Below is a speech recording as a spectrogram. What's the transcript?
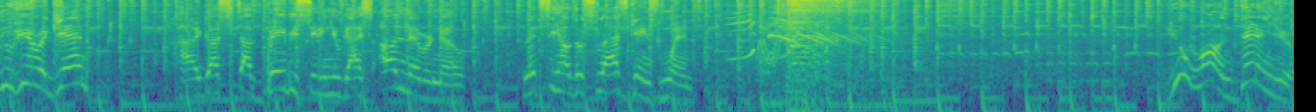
You here again? I got stuck babysitting you guys, I'll never know. Let's see how those last games went. You won, didn't you?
